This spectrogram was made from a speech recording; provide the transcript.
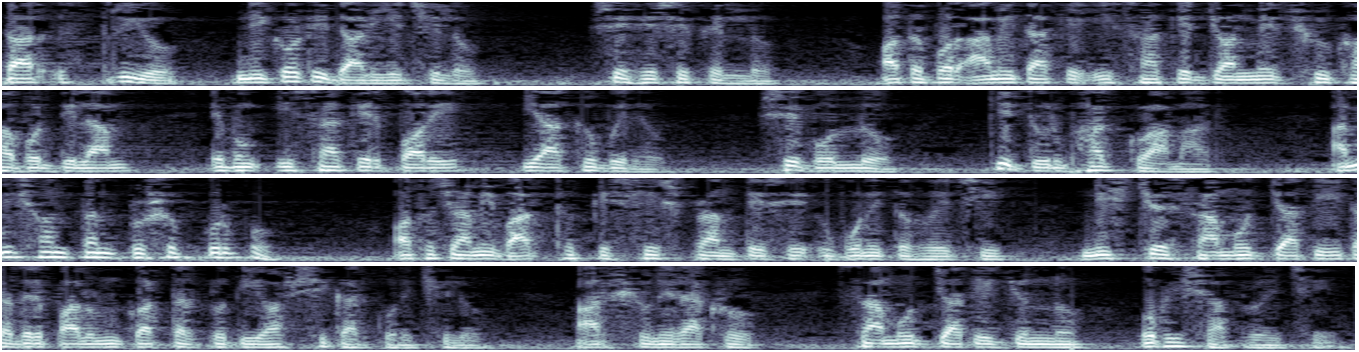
তার স্ত্রীও নিকটই দাঁড়িয়েছিল। সে হেসে ফেলল, অতপর আমি তাকে ইসাকের জন্মের সুখবর দিলাম এবং ইসাকের পরে ইয়াকুবেরও। সে বলল, কি দুর্ভাগ্য আমার, আমি সন্তান প্রসব করব? অথচ আমি বার্ধক্যের শেষ প্রান্তে এসে উপনীত হয়েছি। নিশ্চয় সামুদ জাতি তাদের পালনকর্তার প্রতি অস্বীকার করেছিল। আর শুনে রাখো, সামুদ জাতির জন্য অভিশাপ রয়েছে।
